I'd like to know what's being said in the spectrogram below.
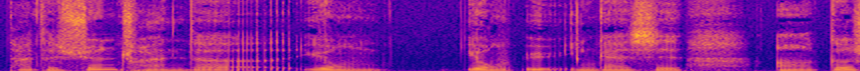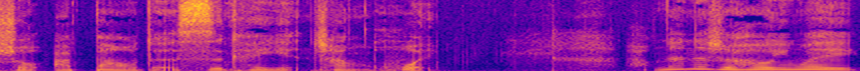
他的宣传的用用语应该是，呃，歌手阿豹的四 K 演唱会。好，那那时候因为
